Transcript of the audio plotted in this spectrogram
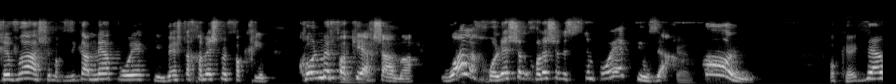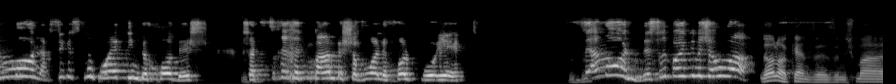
חברה שמחזיקה 100 פרויקטים ויש לה חמש מפקחים, כל מפקח שמה, וואלה, חולה של, חולה של 20 פרויקטים, זה כן. המון, אוקיי. זה המון, להשיג 20 פרויקטים בחודש, כשאתה צריך ללכת פעם בשבוע לכל פרויקט, זה המון, זה 20 פרויקטים בשבוע, לא, לא, כן, זה זה נשמע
